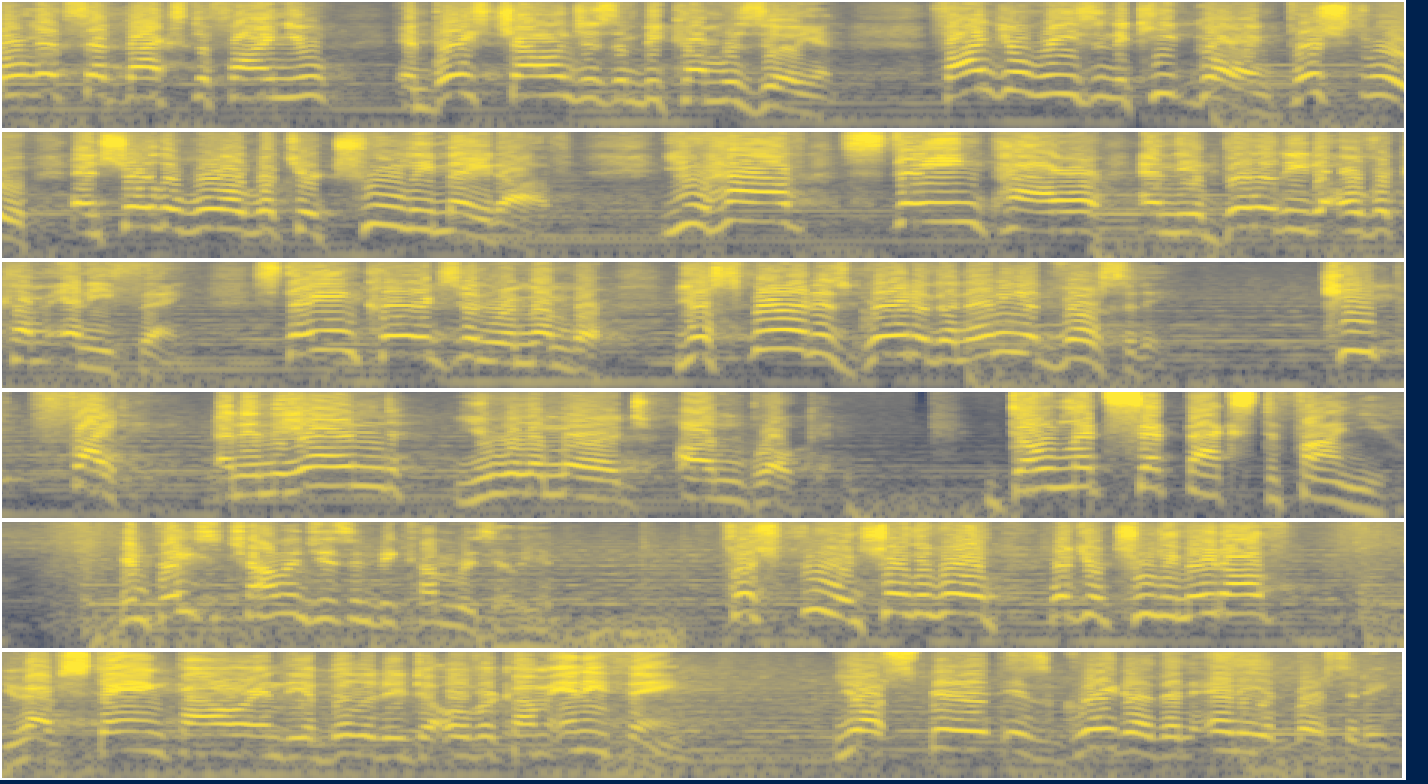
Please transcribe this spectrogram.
Don't let setbacks define you. Embrace challenges and become resilient. Find your reason to keep going, push through, and show the world what you're truly made of. You have staying power and the ability to overcome anything. Stay encouraged and remember, your spirit is greater than any adversity. Keep fighting, and in the end, you will emerge unbroken. Don't let setbacks define you. Embrace challenges and become resilient. Push through and show the world what you're truly made of. You have staying power and the ability to overcome anything. Your spirit is greater than any adversity.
